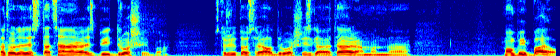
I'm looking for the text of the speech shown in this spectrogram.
atrodoties stacionārā, es biju drošībā. Es tur jutos reāli droši. Izgājot ārā, man, man bija bail.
